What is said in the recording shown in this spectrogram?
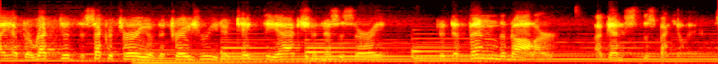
I have directed the Secretary of the Treasury to take the action necessary to defend the dollar against the speculators.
